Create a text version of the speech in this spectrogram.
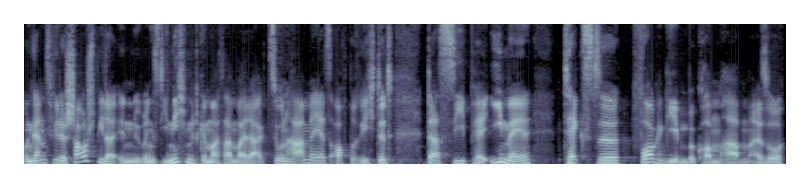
Und ganz viele SchauspielerInnen übrigens, die nicht mitgemacht haben bei der Aktion, haben ja jetzt auch berichtet, dass sie per E-Mail Texte vorgegeben bekommen haben. Also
